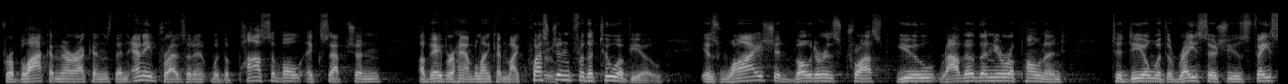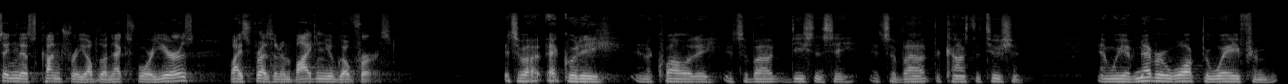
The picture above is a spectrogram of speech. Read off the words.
for black Americans than any president, with the possible exception of Abraham Lincoln. My question for the two of you is why should voters trust you rather than your opponent to deal with the race issues facing this country over the next four years? Vice President Biden, you go first. It's about equity and equality. It's about decency. It's about the Constitution. And we have never walked away from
